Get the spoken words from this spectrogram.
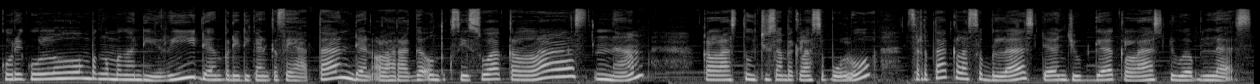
Kurikulum pengembangan diri dan pendidikan kesehatan dan olahraga untuk siswa kelas 6, kelas 7 sampai kelas 10, serta kelas 11 dan juga kelas 12.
